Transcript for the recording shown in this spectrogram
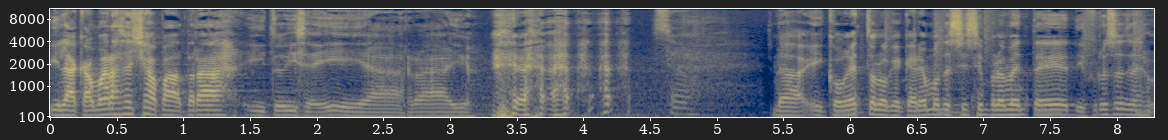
Y la cámara se echa para atrás y tú dices, ¡eh, a rayos! So, Y con esto lo que queremos decir simplemente es disfrútese,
